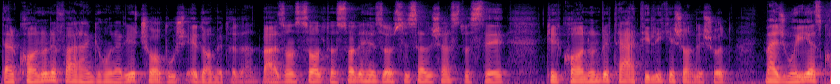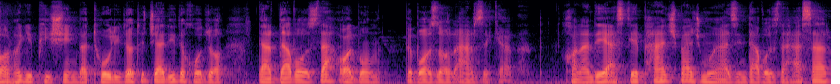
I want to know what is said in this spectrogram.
در کانون فرهنگ هنری چاووش ادامه دادند و از آن سال تا سال 1363 که کانون به تعطیلی کشانده شد مجموعی از کارهای پیشین و تولیدات جدید خود را در دوازده آلبوم به بازار عرضه کردند. خواننده اصلی پنج مجموعه از این دوازده اثر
